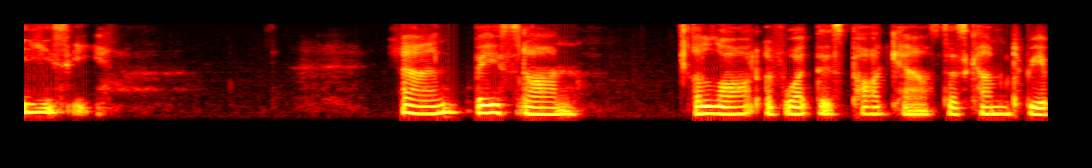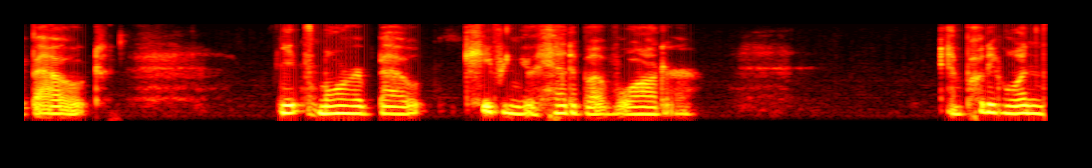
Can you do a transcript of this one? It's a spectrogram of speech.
easy. And based on a lot of what this podcast has come to be about, it's more about keeping your head above water and putting one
